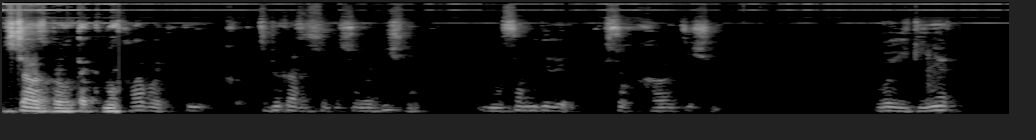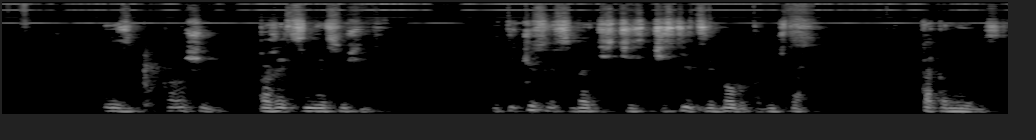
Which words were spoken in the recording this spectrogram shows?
Сейчас бы вот так нахлабывает, и тебе кажется, что это все логично, но на самом деле все хаотично. Логики нет. Есть, короче, божественная сущность. И ты чувствуешь себя частицей Бога, потому что так оно и есть.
